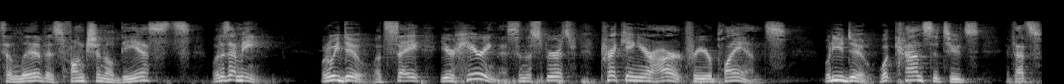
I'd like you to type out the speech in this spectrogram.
to live as functional deists, what does that mean? What do we do? Let's say you're hearing this and the Spirit's pricking your heart for your plans. What do you do? What constitutes, if that's,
